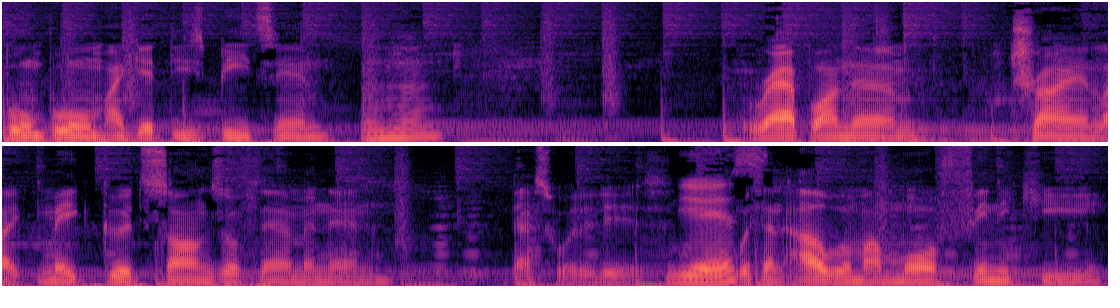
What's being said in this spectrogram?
boom, boom. I get these beats in, Mm-hmm. rap on them, try and like make good songs of them, and then that's what it is. Yes. With an album, I'm more finicky.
